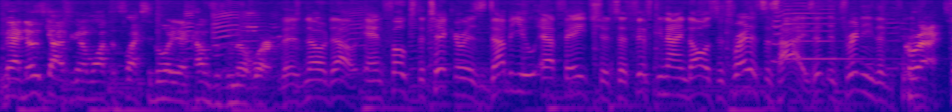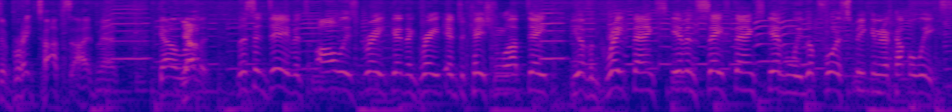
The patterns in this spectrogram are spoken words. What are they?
Man, those guys are going to want the flexibility that comes with remote work. There's no doubt. And folks, the ticker is WFH. It's at $59. It's right at its highs. It's ready to correct to break topside, man. Gotta love yep. it. Listen, Dave, it's always great getting a great educational update. You have a great Thanksgiving, safe Thanksgiving. We look forward to speaking in a couple weeks.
